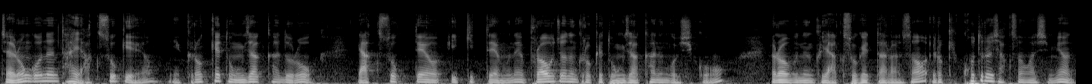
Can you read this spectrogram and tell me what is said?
자, 이런 거는 다 약속이에요. 예, 그렇게 동작하도록 약속되어 있기 때문에 브라우저는 그렇게 동작하는 것이고 여러분은 그 약속에 따라서 이렇게 코드를 작성하시면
